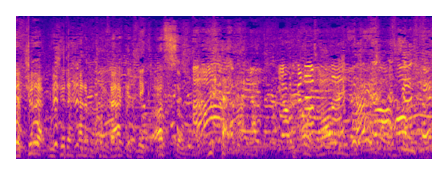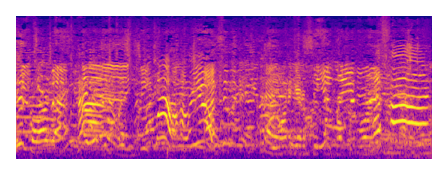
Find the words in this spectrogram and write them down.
We should have. We should have had him come back and take us somewhere. How are you? See you later. Have fun.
